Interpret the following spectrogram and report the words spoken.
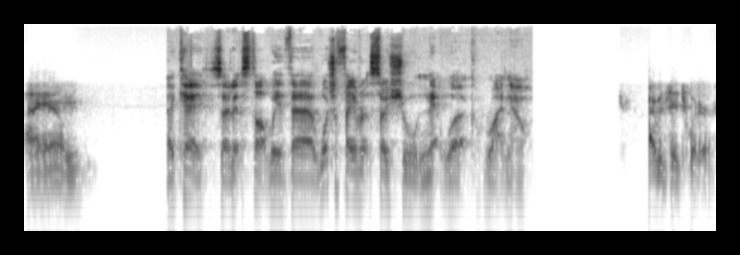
I am. Okay, so let's start with uh, what's your favorite social network right now? I would say Twitter.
